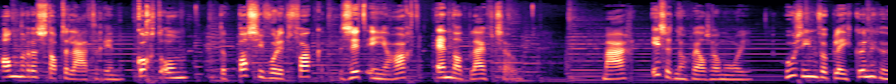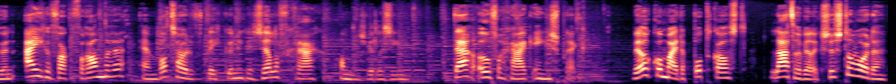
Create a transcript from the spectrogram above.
Anderen stapten later in. Kortom, de passie voor dit vak zit in je hart en dat blijft zo. Maar is het nog wel zo mooi? Hoe zien verpleegkundigen hun eigen vak veranderen en wat zouden verpleegkundigen zelf graag anders willen zien? Daarover ga ik in gesprek. Welkom bij de podcast Later wil ik zuster worden.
